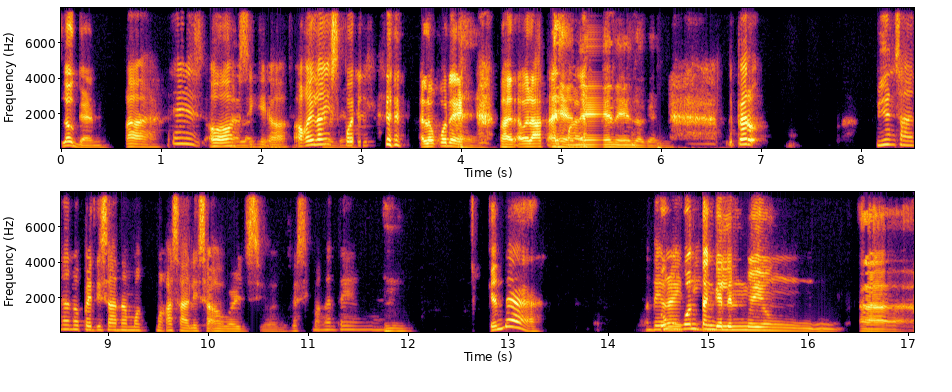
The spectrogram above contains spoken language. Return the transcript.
Logan. Ah, eh, oh, Logan. sige. Oh. Okay lang yung spoil. Alam ko na eh. Wala, wala tayong Ayan, ayan, ayan, Logan. Pero, yun sana, no, pwede sana mag makasali sa awards yun. Kasi maganda yung... Hmm. Ganda. Kung, kung tanggalin mo yung uh,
